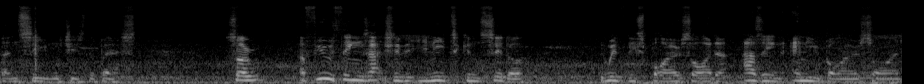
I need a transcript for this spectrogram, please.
and see which is the best. So a few things actually that you need to consider with this biocide as in any biocide.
